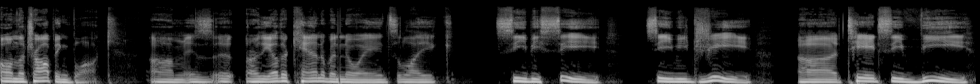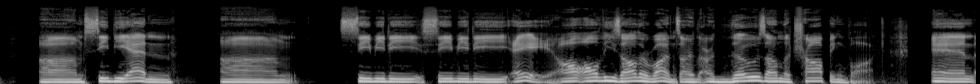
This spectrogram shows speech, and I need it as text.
on the chopping block? Um is uh, are the other cannabinoids like cbc cbg uh thcv um cbn um cbd cbda all, all these other ones are are those on the chopping block. And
